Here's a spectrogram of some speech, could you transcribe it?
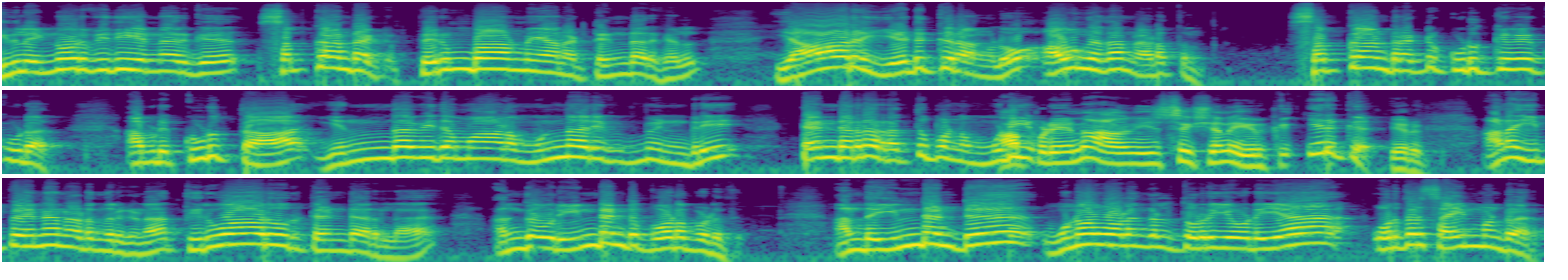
இதுல இன்னொரு விதி என்ன இருக்கு? சப்கான்ட்ராக்ட் பெரும்பான்மையான டெண்டர்கள் யார் எடுக்கிறாங்களோ அவங்க தான் நடத்தணும். சப்கான்ட்ராக்ட் கொடுக்கவே கூடாது. அப்படி கொடுத்தா எந்த விதமான முன்னறிவிப்பின்றி டெண்டரை ரத்து பண்ண முடியும். அப்படின்னு இன்ஸ்ட்ரக்ஷன் இருக்கு. இருக்கு. இருக்கு. ஆனா இப்போ என்ன நடந்திருக்குன்னா திருவாரூர் டெண்டர்ல அங்க ஒரு இண்டென்ட் போடப்படுது. அந்த இண்டென்ட் உணவு வழங்கல் துறையுடைய ஒருத்தர் சைன் பண்றாரு.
